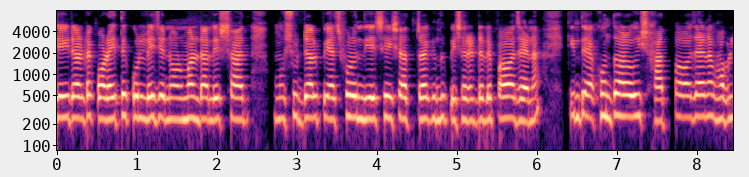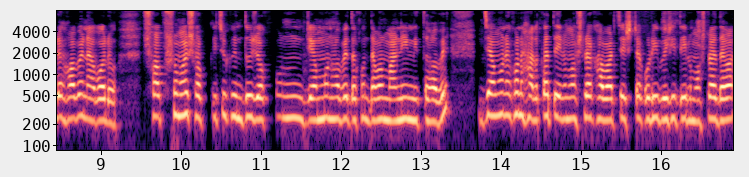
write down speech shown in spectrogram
যেই ডালটা কড়াইতে করলে যে নর্মাল ডালের স্বাদ, মুসুর ডাল, পেঁয়াজ ফোড়ন দিয়ে সেই স্বাদটা কিন্তু প্রেশারের ডালে পাওয়া যায় না। কিন্তু এখন তো আর ওই স্বাদ পাওয়া যায় না, ভাবলে হবে না, বলো। সব সময় সব কিছু কিন্তু যখন যেমন হবে, তখন তেমন মানিয়ে নিতে হবে। যেমন এখন হালকা তেল মশলা খাওয়ার চেষ্টা করি, বেশি তেল মশলা দেওয়া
